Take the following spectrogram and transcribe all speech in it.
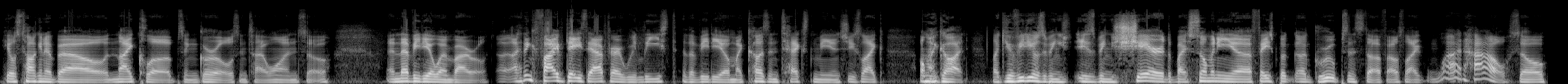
He was talking about nightclubs and girls in Taiwan. So, and that video went viral. Uh, I think five days after I released the video, my cousin texted me and she's like, "Oh my god, like your video is being is being shared by so many uh, Facebook uh, groups and stuff." I was like, "What? How?" So,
